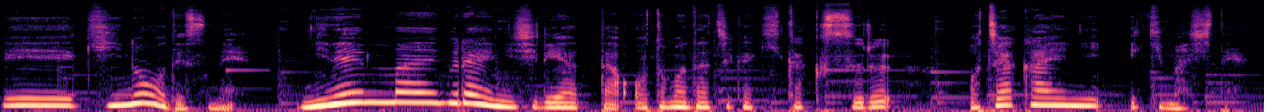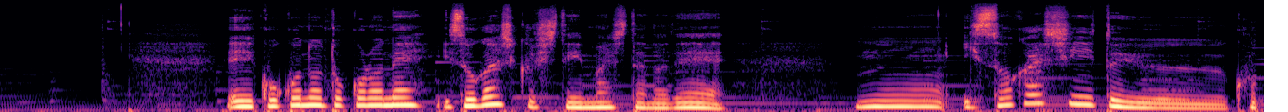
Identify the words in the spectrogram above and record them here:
えー、昨日ですね2年前ぐらいに知り合ったお友達が企画するお茶会に行きまして、えー、ここのところね忙しくしていましたのでうーん忙しいという言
